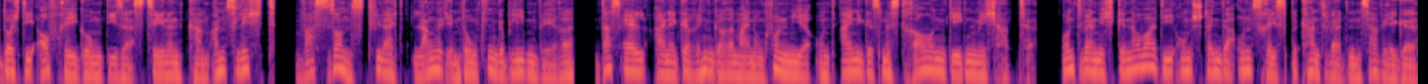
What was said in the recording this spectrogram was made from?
Durch die Aufregung dieser Szenen kam ans Licht, was sonst vielleicht lange im Dunkeln geblieben wäre, dass L eine geringere Meinung von mir und einiges Misstrauen gegen mich hatte. Und wenn ich genauer die Umstände unseres Bekanntwerdens erwäge,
